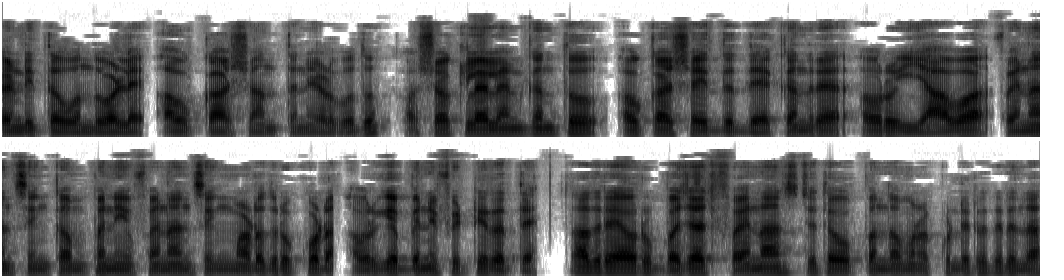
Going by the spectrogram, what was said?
ಖಂಡಿತ ಒಂದು ಒಳ್ಳೆ ಅವಕಾಶ ಅಂತಾನೆ ಹೇಳ್ಬೋದು. ಅಶೋಕ್ ಲೇಲ್ಯಾಂಡ್ ಗಂತೂ ಅವಕಾಶ ಇದ್ದದ್ದು. ಯಾಕಂದ್ರೆ ಅವರು ಯಾವ ಫೈನಾನ್ಸಿಂಗ್ ಕಂಪನಿ ಫೈನಾನ್ಸಿಂಗ್ ಮಾಡಿದ್ರು ಕೂಡ ಅವರಿಗೆ ಬೆನಿಫಿಟ್ ಇರುತ್ತೆ. ಆದ್ರೆ ಅವರು ಬಜಾಜ್ ಫೈನಾನ್ಸ್ ಜೊತೆ ಒಪ್ಪಂದ ಮಾಡ್ಕೊಂಡಿರೋದ್ರಿಂದ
